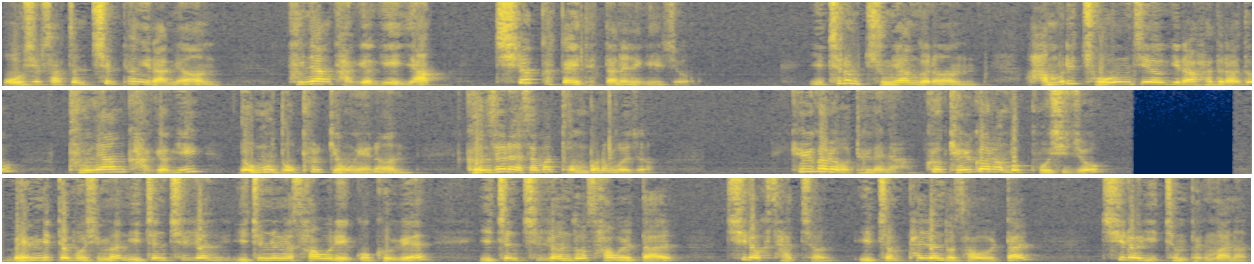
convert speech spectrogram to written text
54.7평이라면 분양 가격이 약 7억 가까이 됐다는 얘기죠. 이처럼 중요한 거는 아무리 좋은 지역이라 하더라도 분양 가격이 너무 높을 경우에는 건설회사만 돈 버는 거죠. 결과를 어떻게 되냐? 그 결과를 한번 보시죠. 맨 밑에 보시면 2007년, 2006년 4월이 있고 그 위에 2007년도 4월달 7억 4천, 2008년도 4월달 7억 2,100만 원,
